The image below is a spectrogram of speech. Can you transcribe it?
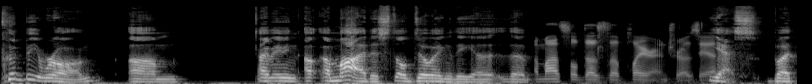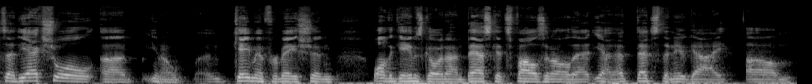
could be wrong. Um, I mean, Ahmad is still doing the uh, the. Ahmad still does the player intros, yeah. Yes, but uh, the actual uh, you know game information while the game's going on, baskets, fouls, and all that. Yeah, that that's the new guy. Um,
